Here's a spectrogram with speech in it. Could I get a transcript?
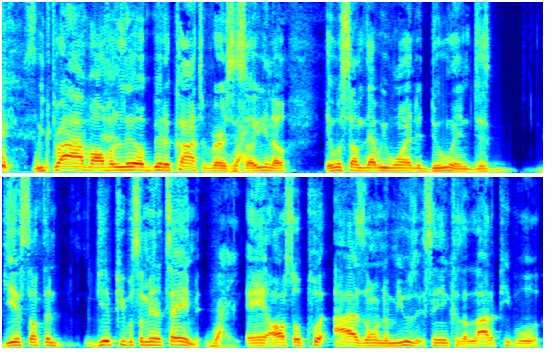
we we thrive off a little bit of controversy. So you know, it was something that we wanted to do and just give something, give people some entertainment, Right. And also put eyes on the music scene because a lot of people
